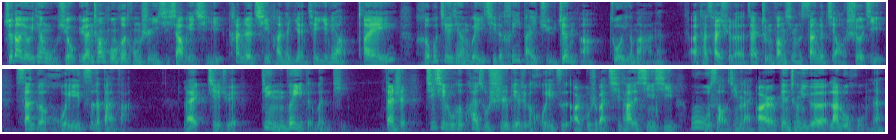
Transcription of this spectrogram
直到有一天午休，袁昌宏和同事一起下围棋，看着棋盘，他眼前一亮，哎，何不借鉴围棋的黑白矩阵啊，做一个码呢？啊，他采取了在正方形的三个角设计三个回字的办法，来解决定位的问题。但是机器如何快速识别这个回字，而不是把其他的信息误扫进来，而变成一个拦路虎呢？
